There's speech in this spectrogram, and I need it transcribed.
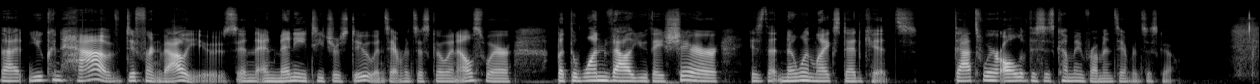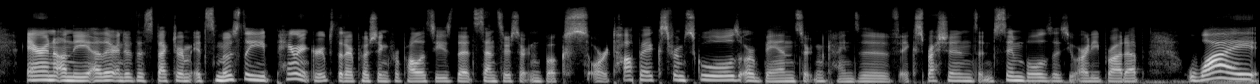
that you can have different values, and, and many teachers do in San Francisco and elsewhere. But the one value they share is that no one likes dead kids. That's where all of this is coming from in San Francisco. Erin, on the other end of the spectrum, it's mostly parent groups that are pushing for policies that censor certain books or topics from schools or ban certain kinds of expressions and symbols, as you already brought up. Why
